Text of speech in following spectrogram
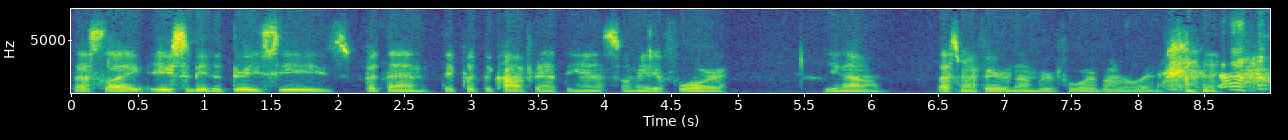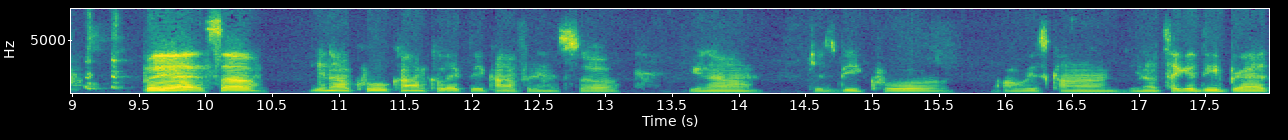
that's like, it used to be the three C's, but then they put the confident at the end, so I made it four, you know? That's my favorite number, four, by the way. but yeah, so, you know, cool, calm, collected, confidence. So you know, just be cool, always calm, you know, take a deep breath,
